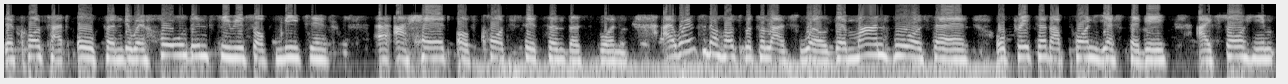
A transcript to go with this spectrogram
the court had opened, they were holding series of meetings uh, ahead of court sitting this morning. I went to the hospital as well. The man who was uh, operated upon yesterday, I saw him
